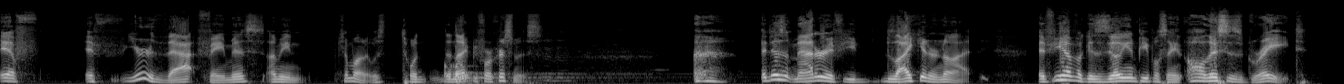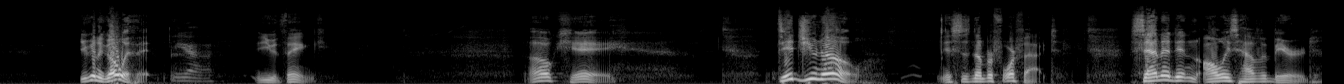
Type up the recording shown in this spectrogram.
If if you're that famous, I mean, come on, it was tw- the night before Christmas. Mm-hmm. it doesn't matter if you like it or not. If you have a gazillion people saying, "Oh, this is great," you're going to go with it. Yeah. You'd think. Okay. Did you know? This is number four fact. Santa didn't always have a beard.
